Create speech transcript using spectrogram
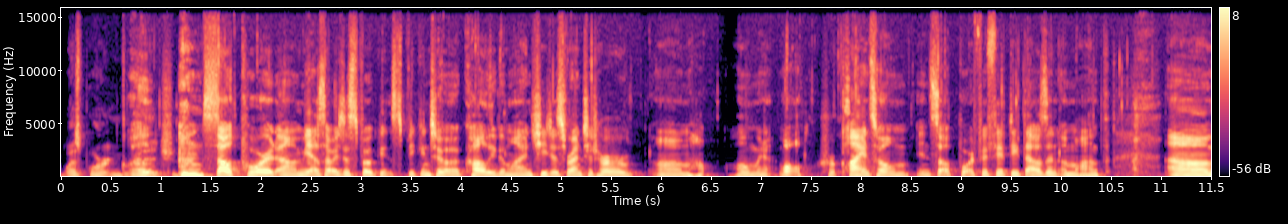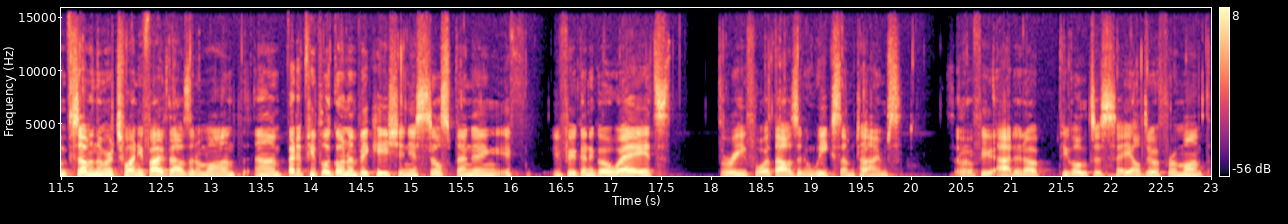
Westport and Greenwich, and- Southport. Um, yes, I was just spoken, speaking to a colleague of mine. She just rented her um, home, in, well, her client's home in Southport for fifty thousand a month. Um, some of them are twenty five thousand a month. Um, but if people are going on vacation, you're still spending. If if you're going to go away, it's three four thousand a week sometimes. So if you add it up, people just say, "I'll do it for a month."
